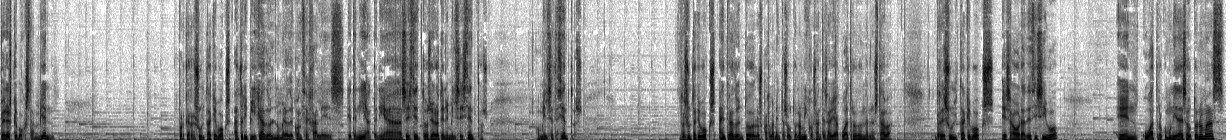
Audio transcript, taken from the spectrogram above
Pero es que Vox también porque resulta que Vox ha triplicado el número de concejales que tenía. Tenía 600 y ahora tiene 1600 o 1700. Resulta que Vox ha entrado en todos los parlamentos autonómicos. Antes había cuatro donde no estaba. Resulta que Vox es ahora decisivo en cuatro comunidades autónomas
